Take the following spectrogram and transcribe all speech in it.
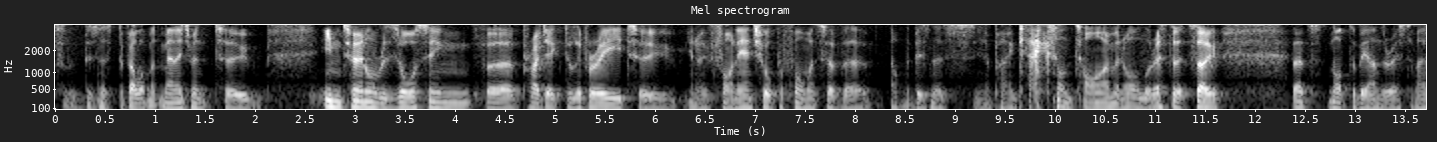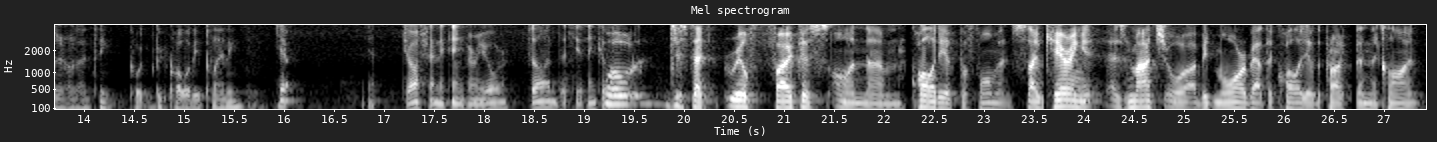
sort of business development management to internal resourcing for project delivery to you know financial performance of the of the business, you know paying tax on time and all the rest of it. So that's not to be underestimated. I don't think good quality planning. Yep. Yep. Josh, anything from your side that you think of? Well, just that real focus on um, quality of performance. So caring as much or a bit more about the quality of the product than the client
